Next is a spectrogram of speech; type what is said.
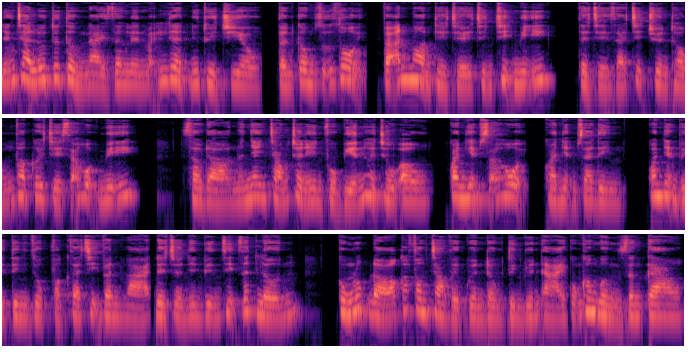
những trào lưu tư tưởng này dâng lên mãnh liệt như thủy triều, tấn công dữ dội và ăn mòn thể chế chính trị Mỹ, thể chế giá trị truyền thống và cơ chế xã hội Mỹ. Sau đó nó nhanh chóng trở nên phổ biến ở châu Âu, quan niệm xã hội, quan niệm gia đình, quan niệm về tình dục và giá trị văn hóa đều trở nên biến dị rất lớn. Cùng lúc đó, các phong trào về quyền đồng tình luyến ái cũng không ngừng dâng cao.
